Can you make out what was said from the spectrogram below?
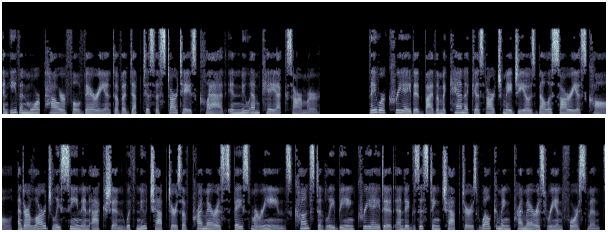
an even more powerful variant of Adeptus Astartes clad in new MKX armor. They were created by the Mechanicus Archmagos Belisarius Cawl, and are largely seen in action with new chapters of Primaris Space Marines constantly being created and existing chapters welcoming Primaris reinforcements.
